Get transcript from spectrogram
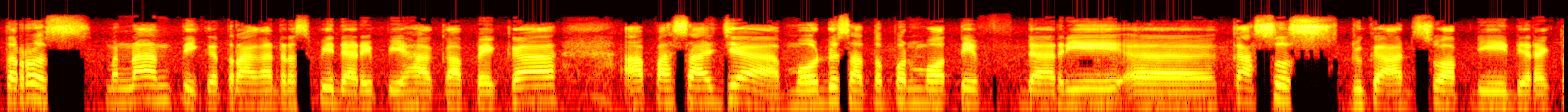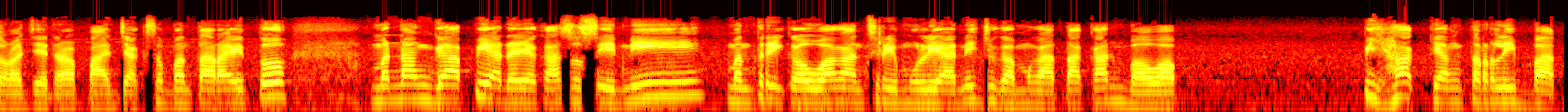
terus menanti keterangan resmi dari pihak KPK apa saja modus ataupun motif dari eh, kasus dugaan suap di Direktorat Jenderal Pajak. Sementara itu menanggapi adanya kasus ini, Menteri Keuangan Sri Mulyani juga mengatakan bahwa pihak yang terlibat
